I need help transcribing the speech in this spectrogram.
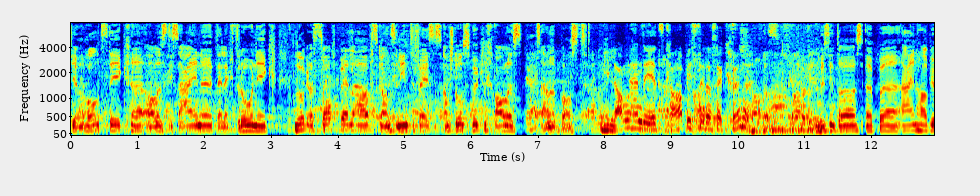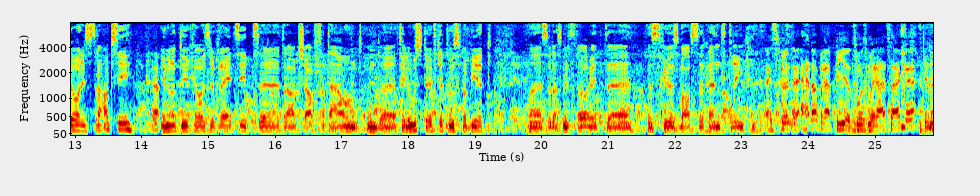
Die Holzdecken, alles designen, die Elektronik, schauen, dass die Software läuft, das ganze Interface, dass am Schluss wirklich alles zusammenpasst. Wie lange haben Sie jetzt gehabt, bis Sie das können? Wir sind da etwa eineinhalb Jahre jetzt dran gewesen. Ja. Immer natürlich in unserer Freizeit äh, daran gearbeitet auch und, und äh, viel ausgetüftet, ausprobiert, sodass wir jetzt da heute äh, das kühles Wasser können trinken können. Er hat aber auch Bier, das muss man auch sagen. Genau.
